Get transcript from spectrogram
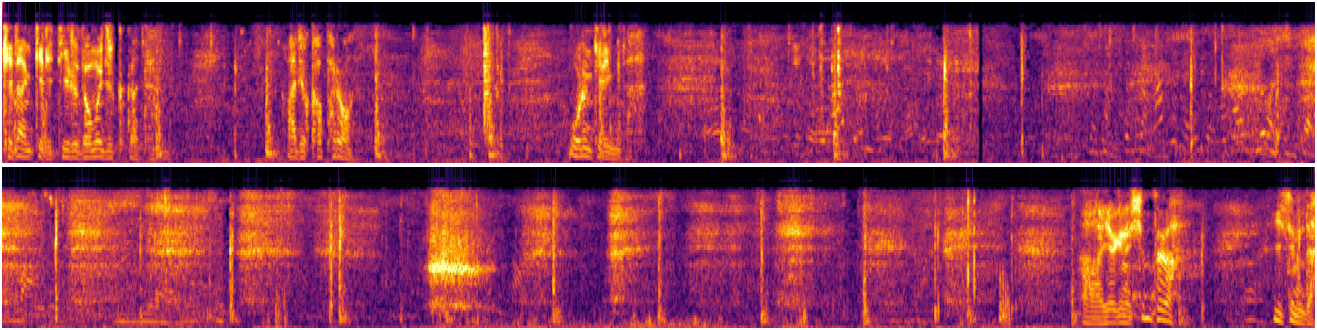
계단길이 뒤로 넘어질 것 같은 아주 가파로운 오른길입니다. 아, 여기는 쉼터가 있습니다.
